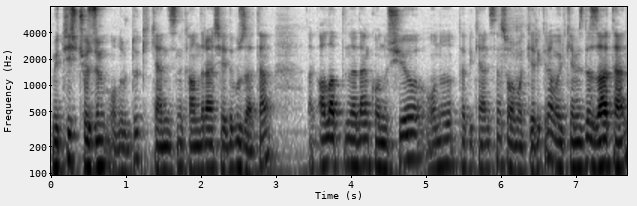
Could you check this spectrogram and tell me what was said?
müthiş çözüm olurdu ki kendisini kandıran şey de bu zaten. Alattı neden konuşuyor onu tabii kendisine sormak gerekir ama ülkemizde zaten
